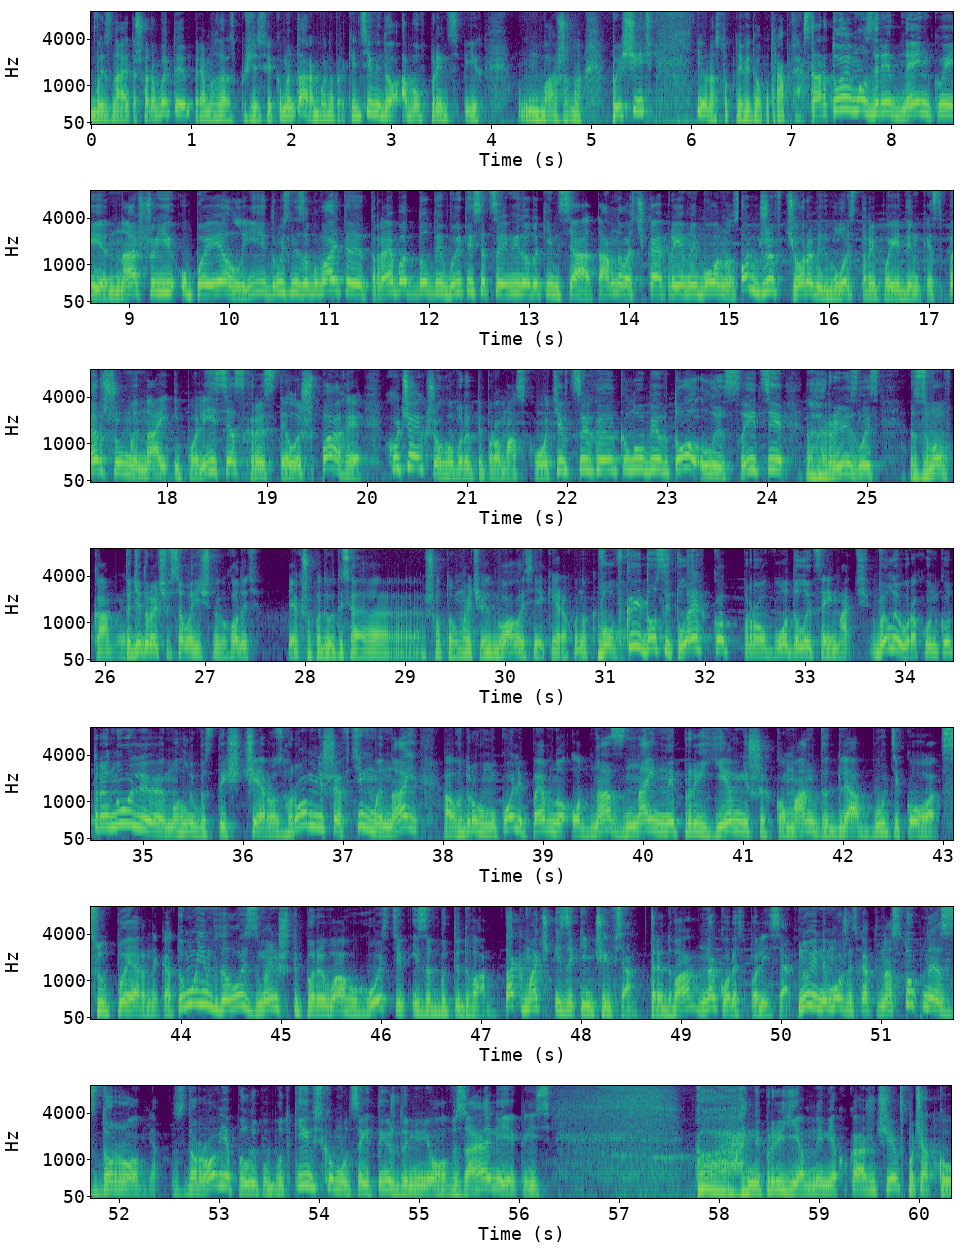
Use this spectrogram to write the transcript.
Ви знаєте, що робити. Прямо зараз пишіть свій коментар або наприкінці відео, або в принципі їх бажано пишіть. І у наступне відео потрапите. Стартуємо з рідненької нашої УПЛ. І, друзі, не забувайте, треба додивитися це відео до кінця. Там на вас чекає приємний бонус. Отже, вчора відбулось три поєдинки. Спершу Минай і Полісся схрестили шпаги. Хоча, якщо говорити про маскотів цих е, клубів, то лисиці гризлись з вовками. Тоді, до речі, все логічно виходить. Якщо подивитися, що в тому матчі відбувалося, який рахунок. Вовки досить легко проводили цей матч. Вели у рахунку 3-0, могли вести ще розгромніше. Втім, Минай в другому колі, певно, одна з найнеприємніших команд для будь-якого суперника. Тому їм вдалося зменшити перевагу гостів і забити два. Так матч і закінчився. 3-2 на користь Полісся. Ну і не можна сказати наступне здоров'я. Здоров'я Пилипу Будківському. Цей тиждень у нього взагалі якийсь. Ох, Неприємний, м'яко кажучи. Спочатку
